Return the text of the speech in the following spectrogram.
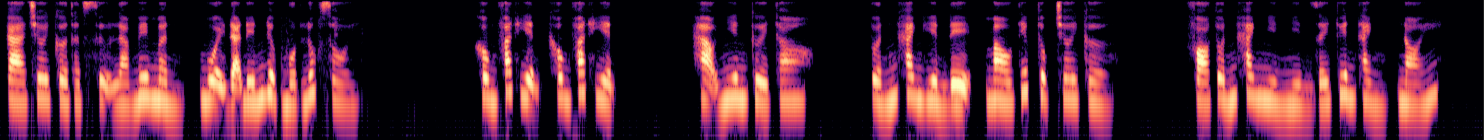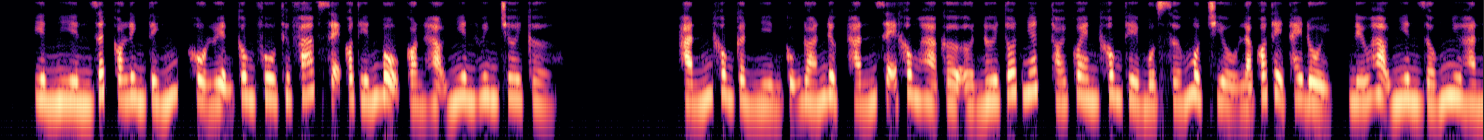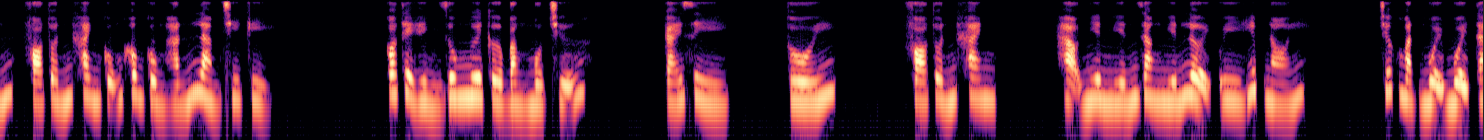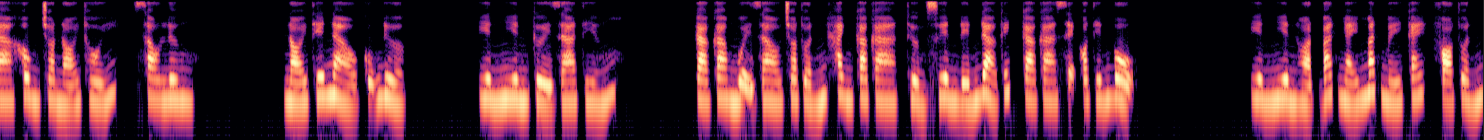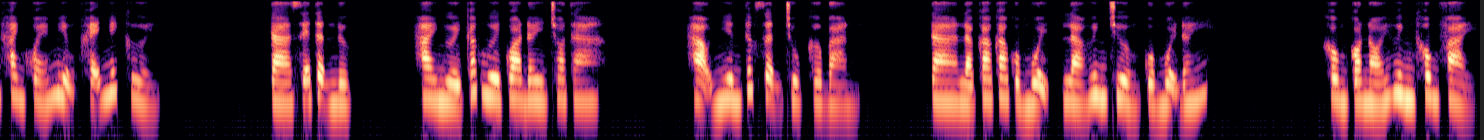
Ca chơi cờ thật sự là mê mẩn, muội đã đến được một lúc rồi. Không phát hiện, không phát hiện. Hạo nhiên cười to. Tuấn Khanh hiền đệ, mau tiếp tục chơi cờ. Phó Tuấn Khanh nhìn nhìn giấy tuyên thành, nói. Yên nhiên rất có linh tính, khổ luyện công phu thư pháp sẽ có tiến bộ còn hạo nhiên huynh chơi cờ. Hắn không cần nhìn cũng đoán được hắn sẽ không hạ cờ ở nơi tốt nhất, thói quen không thể một sớm một chiều là có thể thay đổi, nếu hạo nhiên giống như hắn, Phó Tuấn Khanh cũng không cùng hắn làm chi kỷ. Có thể hình dung ngươi cờ bằng một chữ. Cái gì? Thối. Phó Tuấn Khanh. Hạo nhiên nghiến răng nghiến lợi uy hiếp nói. Trước mặt muội muội ta không cho nói thối, sau lưng. Nói thế nào cũng được. Yên nhiên cười ra tiếng. Ca ca muội giao cho Tuấn Khanh ca ca, thường xuyên đến đả kích ca ca sẽ có tiến bộ. Yên nhiên hoạt bát nháy mắt mấy cái, Phó Tuấn Khanh khóe miệng khẽ nhếch cười. Ta sẽ tận lực. Hai người các ngươi qua đây cho ta. Hạo nhiên tức giận chụp cờ bàn. Ta là ca ca của muội, là huynh trưởng của muội đấy. Không có nói huynh không phải.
